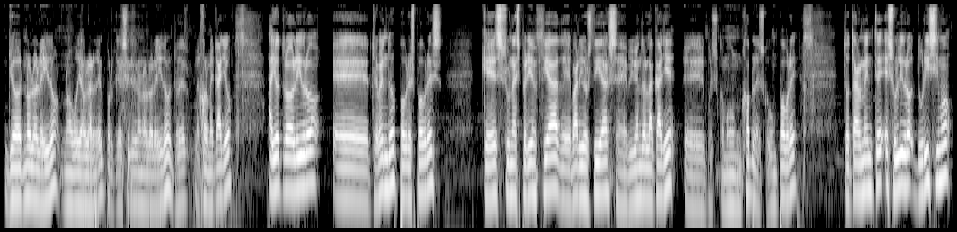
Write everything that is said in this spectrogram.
Yo no lo he leído, no voy a hablar de él porque ese libro no lo he leído, entonces mejor me callo. Hay otro libro eh, tremendo, Pobres Pobres, que es una experiencia de varios días eh, viviendo en la calle, pues como un homeless, como un pobre, totalmente. Es un libro durísimo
